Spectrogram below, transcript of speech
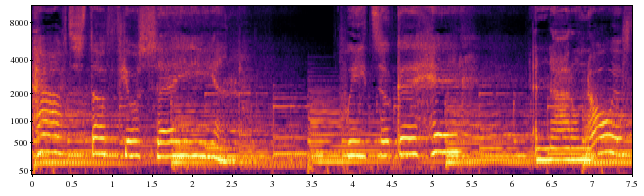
half the stuff you're saying. We took a hit, and I don't know if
